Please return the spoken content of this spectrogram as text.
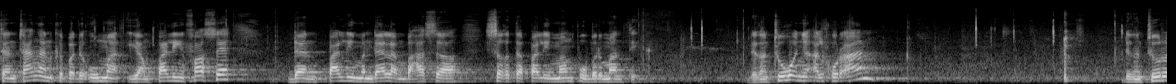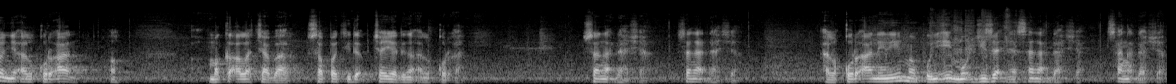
tantangan kepada umat yang paling fasih dan paling mendalam bahasa serta paling mampu bermantik. Dengan turunnya Al-Quran dengan turunnya Al-Quran oh, maka Allah cabar. Siapa tidak percaya dengan Al-Quran? Sangat dahsyat sangat dahsyat Al-Quran ini mempunyai mukjizatnya sangat dahsyat sangat dahsyat.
